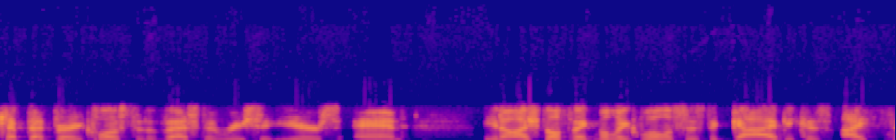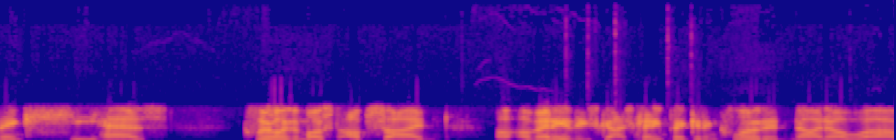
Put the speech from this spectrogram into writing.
kept that very close to the vest in recent years, and you know I still think Malik Willis is the guy because I think he has clearly the most upside of any of these guys, Kenny Pickett included. Now I know uh,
